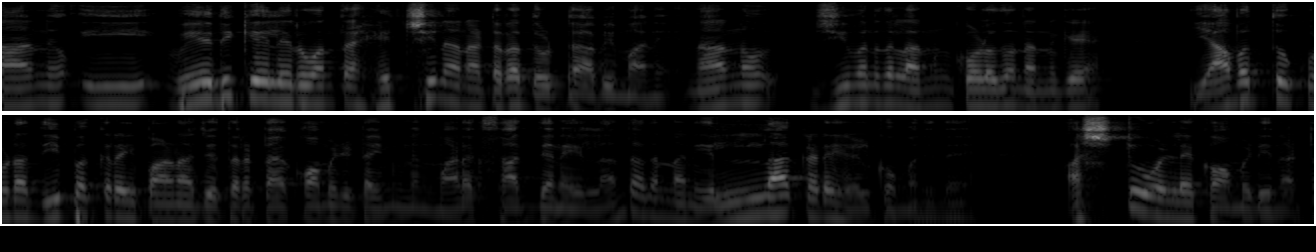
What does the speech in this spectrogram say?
ನಾನು ಈ ವೇದಿಕೆಯಲ್ಲಿರುವಂಥ ಹೆಚ್ಚಿನ ನಟರ ದೊಡ್ಡ ಅಭಿಮಾನಿ. ನಾನು ಜೀವನದಲ್ಲಿ ಅನ್ಕೊಳ್ಳೋದು ನನಗೆ ಯಾವತ್ತೂ ಕೂಡ ದೀಪಕ್ ರೈ ಪಾಣಾಜಿ ಥರ ಟಾ ಕಾಮಿಡಿ ಟೈಮಿಂಗ್ ನಂಗೆ ಮಾಡೋಕ್ಕೆ ಸಾಧ್ಯನೇ ಇಲ್ಲ ಅಂತ ಅದನ್ನು ನಾನು ಎಲ್ಲ ಕಡೆ ಹೇಳ್ಕೊಂಬಂದಿದ್ದೇನೆ ಅಷ್ಟು ಒಳ್ಳೆ ಕಾಮಿಡಿ ನಟ.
